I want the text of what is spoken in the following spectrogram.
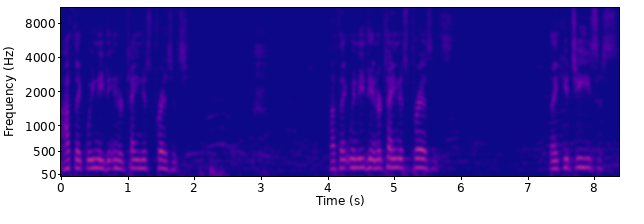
I think we need to entertain His presence. I think we need to entertain His presence. Thank you, Jesus.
